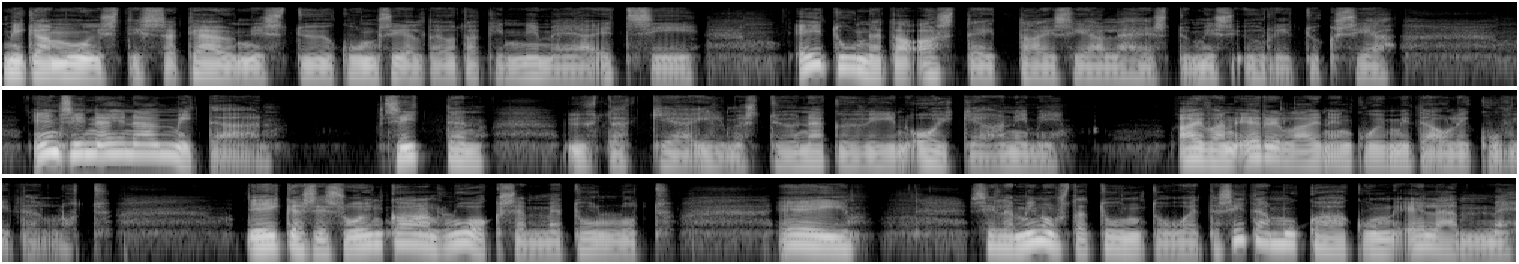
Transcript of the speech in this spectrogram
mikä muistissa käynnistyy, kun sieltä jotakin nimeä etsii, ei tunneta asteittaisia lähestymisyrityksiä. Ensin ei näy mitään. Sitten yhtäkkiä ilmestyy näkyviin oikea nimi. Aivan erilainen kuin mitä oli kuvitellut. Eikä se suinkaan luoksemme tullut. Ei, sillä minusta tuntuu, että sitä mukaan kun elämme,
